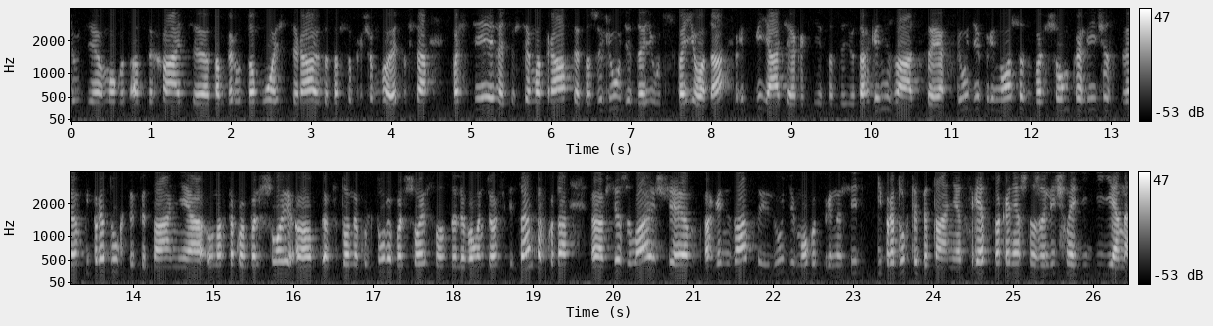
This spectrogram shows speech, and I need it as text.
люди могут отдыхать, там берут домой, стирают это все, причем ну, это вся постель, эти все матрасы, это же люди дают свое, да, предприятия какие-то дают, организации. Люди приносят в большом количестве и продукты питания. У нас такой большой, э, в Доме культуры большой создали волонтерский центр, куда э, все желающие организации, люди могут приносить и продукты питания, средства, конечно же, личной гигиены.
